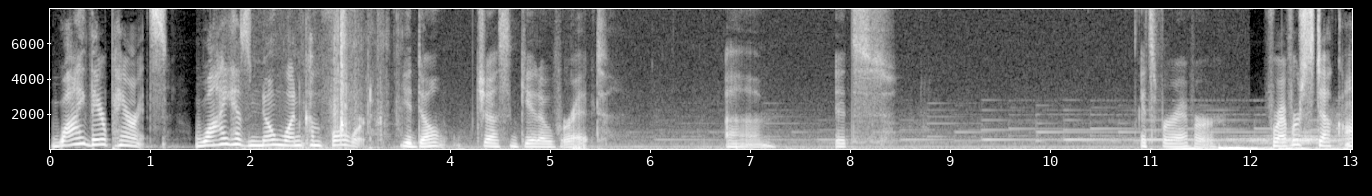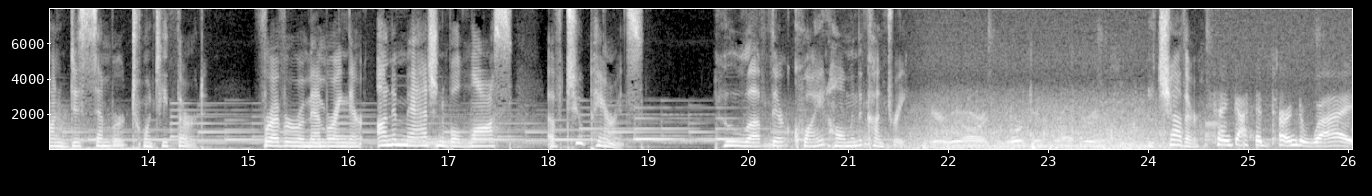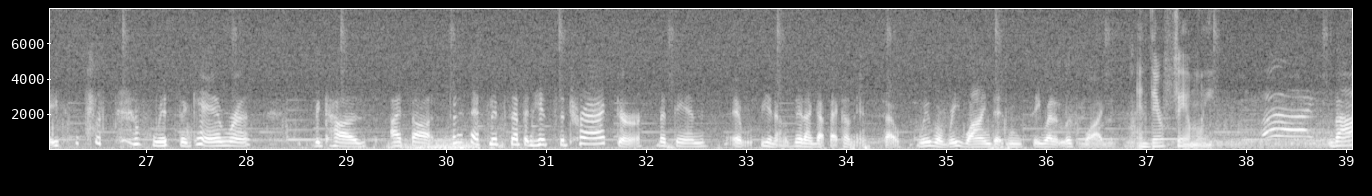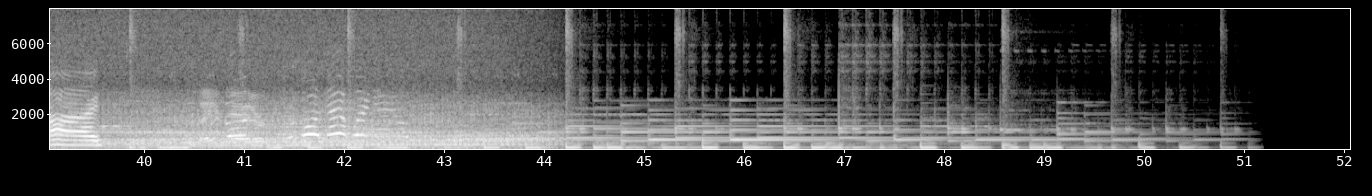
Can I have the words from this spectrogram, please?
Why their parents? Why has no one come forward? You don't just get over it. Um, it's, it's forever. Forever stuck on December 23rd. Forever remembering their unimaginable loss of two parents who loved their quiet home in the country, Here we are at the work in progress. each other, I think I had turned away with the camera because I thought, what if that flips up and hits the tractor? But then, it, you know, then I got back on there. So we will rewind it and see what it looks like. and their family. Bye. Bye.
